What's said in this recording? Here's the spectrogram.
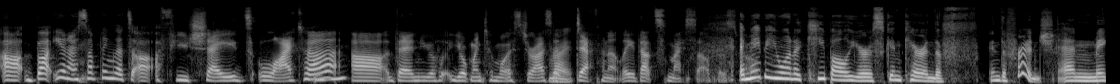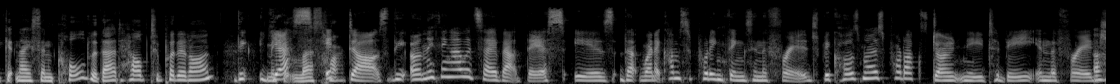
Uh, but you know, something that's a, a few shades lighter uh, than your your winter moisturizer, Mm-hmm. Right. definitely. That's myself as well. And maybe you want to keep all your skincare in the in the fridge and make it nice and cold. Would that help to put it on? The, yes, it hard. does. The only thing I would say about this is that when it comes to putting things in the fridge, because most products don't need to be in the fridge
